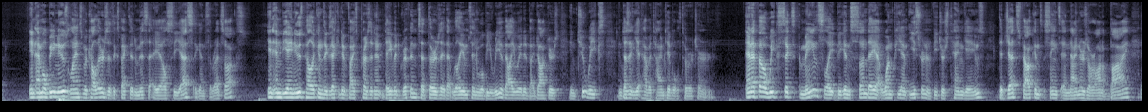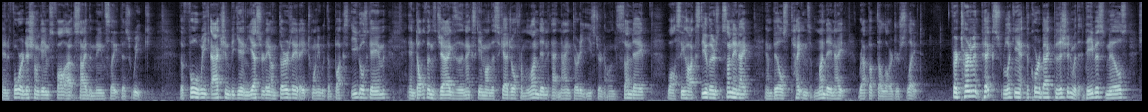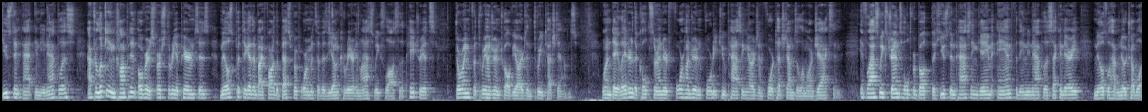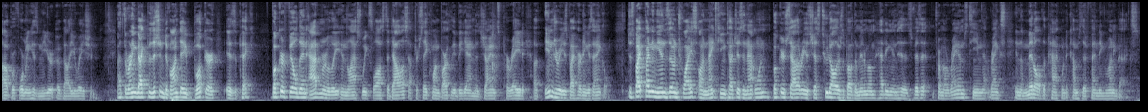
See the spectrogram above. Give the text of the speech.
In MLB news, Lance McCullers is expected to miss the ALCS against the Red Sox. In NBA news, Pelicans executive vice president David Griffin said Thursday that Williamson will be reevaluated by doctors in two weeks and doesn't yet have a timetable to return. NFL Week 6 main slate begins Sunday at 1 p.m. Eastern and features 10 games. The Jets, Falcons, Saints, and Niners are on a bye, and four additional games fall outside the main slate this week. The full week action began yesterday on Thursday at 8:20 with the Bucs Eagles game, and Dolphins Jags is the next game on the schedule from London at 9:30 Eastern on Sunday, while Seahawks Steelers Sunday night and Bills Titans Monday night wrap up the larger slate. For tournament picks, we're looking at the quarterback position with Davis Mills, Houston at Indianapolis. After looking incompetent over his first three appearances, Mills put together by far the best performance of his young career in last week's loss to the Patriots, throwing for 312 yards and three touchdowns. One day later, the Colts surrendered 442 passing yards and four touchdowns to Lamar Jackson. If last week's trends hold for both the Houston passing game and for the Indianapolis secondary, Mills will have no trouble outperforming his meager evaluation. At the running back position, Devontae Booker is a pick. Booker filled in admirably in last week's loss to Dallas after Saquon Barkley began the Giants' parade of injuries by hurting his ankle. Despite finding the end zone twice on 19 touches in that one, Booker's salary is just $2 above the minimum heading into his visit from a Rams team that ranks in the middle of the pack when it comes to defending running backs.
